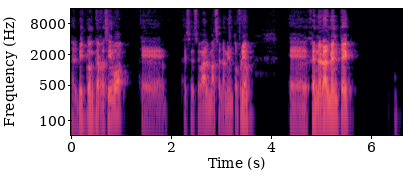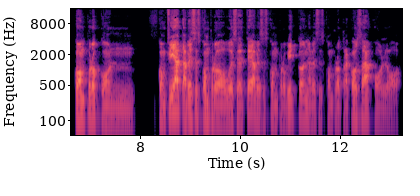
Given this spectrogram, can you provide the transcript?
El Bitcoin que recibo, eh, ese se va al almacenamiento frío. Eh, generalmente compro con, con fiat, a veces compro USDT, a veces compro Bitcoin, a veces compro otra cosa o lo,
